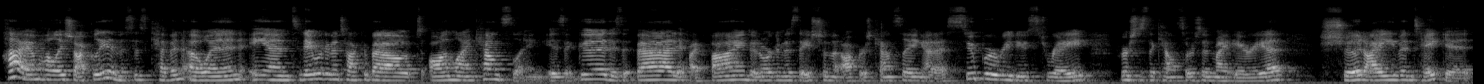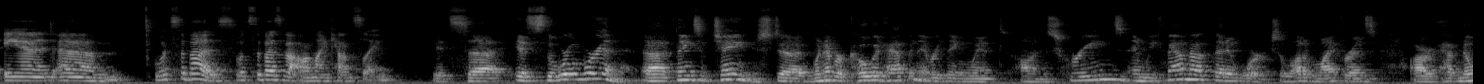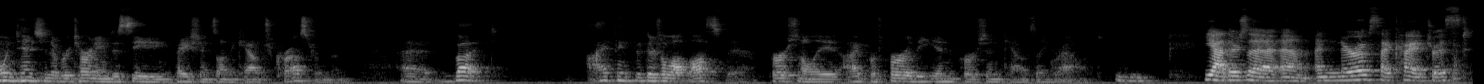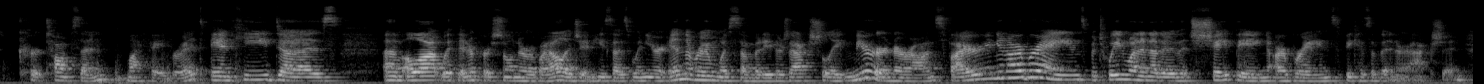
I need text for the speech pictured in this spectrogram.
Hi, I'm Holly Shockley and this is Kevon Owen. And today we're going to talk about online counseling. Is it good? Is it bad? If I find an organization that offers counseling at a super reduced rate versus the counselors in my area, should I even take it? And um, what's the buzz? What's the buzz about online counseling? It's uh, it's the world we're in. Uh, things have changed. Uh, whenever COVID happened, everything went on screens, and we found out that it works. A lot of my friends are have no intention of returning to seeing patients on the couch across from them. Uh, but I think that there's a lot lost there. Personally, I prefer the in-person counseling round. Mm-hmm. Yeah, there's a, um, a neuropsychiatrist, Curt Thompson, my favorite, and he does um, a lot with interpersonal neurobiology. And he says when you're in the room with somebody, there's actually mirror neurons firing in our brains between one another that's shaping our brains because of the interaction.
